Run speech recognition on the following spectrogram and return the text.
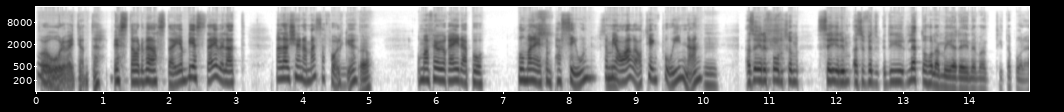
Oh, det vet jag inte. Bästa och det värsta? Ja, bästa är väl att man lär känna massa folk ju. Ja. Och man får ju reda på hur man är som person, som jag aldrig har tänkt på innan. Alltså är det folk som säger... Alltså för det är ju lätt att hålla med dig när man tittar på det,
